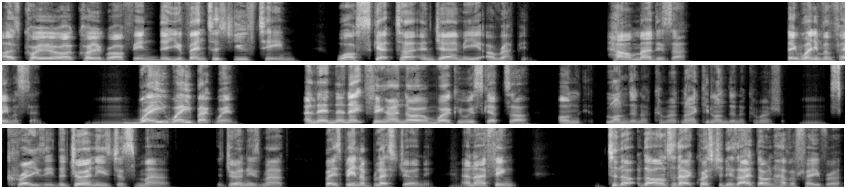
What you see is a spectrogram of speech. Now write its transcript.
I was choreo- choreographing the Juventus youth team while Skepta and Jeremy are rapping. How mad is that? They weren't even famous then Mm. way, way back when. And then the next thing I know, I'm working with Skepta on Londoner Nike Londoner commercial. Mm. It's crazy. The journey is just mad. The journey is mad. But it's been a blessed journey. Mm. And I think to the, the answer to that question is I don't have a favorite.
